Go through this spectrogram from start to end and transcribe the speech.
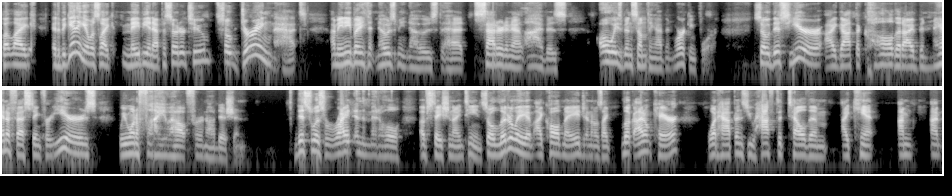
But like at the beginning, it was like maybe an episode or two. So during that, I mean, anybody that knows me knows that Saturday Night Live has always been something I've been working for. So this year, I got the call that I've been manifesting for years. We want to fly you out for an audition. This was right in the middle of Station 19. So literally, um, I called my agent. I was like, "Look, I don't care what happens. You have to tell them I can't. I'm. I'm.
